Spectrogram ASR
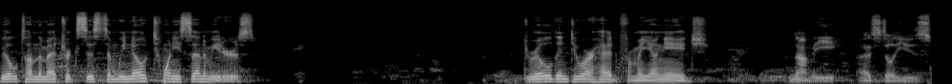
built on the metric system, we know 20 centimeters drilled into our head from a young age. Not me. I still use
